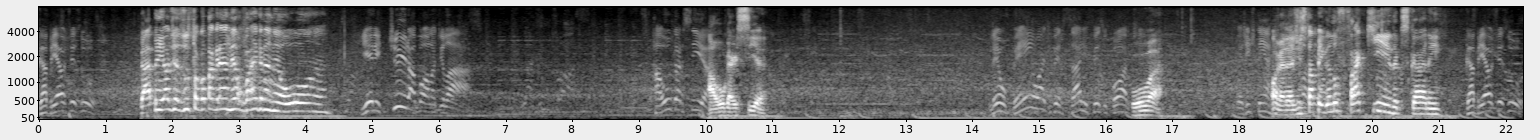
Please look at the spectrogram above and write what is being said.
Gabriel Jesus. Gabriel Jesus tocou pra Granel. Vai, Granel. Oh. E ele tira a bola de lá. Raul Garcia. Raul Garcia. Leu bem o adversário e fez o corte. Boa. Ó, galera, a gente tá pegando fraquinho ainda com os caras, hein? Gabriel Jesus.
